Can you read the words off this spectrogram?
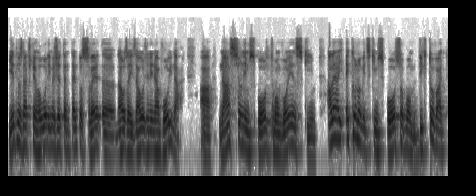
jednoznačne hovoríme, že ten, tento svet e, naozaj založený na vojnách a násilným spôsobom vojenským, ale aj ekonomickým spôsobom diktovať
